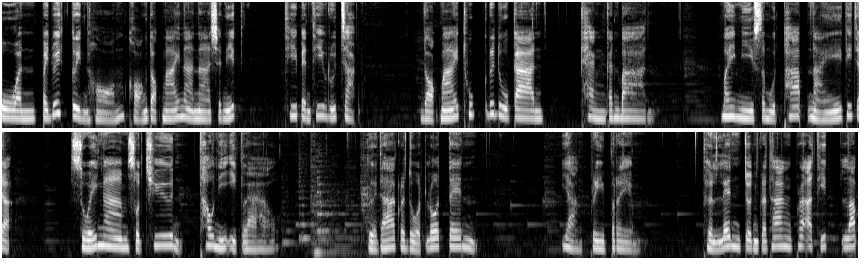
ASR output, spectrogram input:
อวนไปด้วยกลิ่นหอมของดอกไม้นานาชนิด ที่เป็นที่รู้จัก ดอกไม้ทุกฤดูกาลแข่งกันบาน ไม่มีสมุดภาพไหนที่จะ สวยงามสดชื่นเท่านี้อีกแล้ว เกิดด้ากระโดดโลดเต้น อย่างปรีเปรม เธอเล่นจนกระทั่งพระอาทิตย์ลับ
